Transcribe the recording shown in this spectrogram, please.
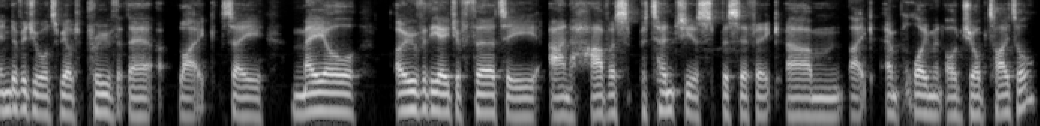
individual to be able to prove that they're like say male over the age of 30 and have a potentially a specific um, like employment or job title.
